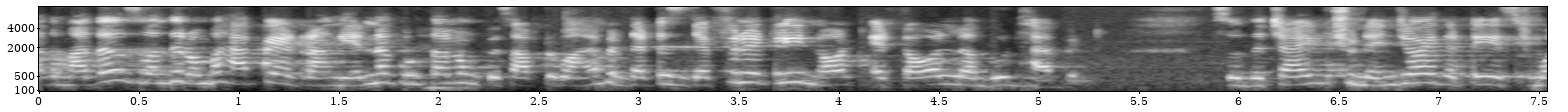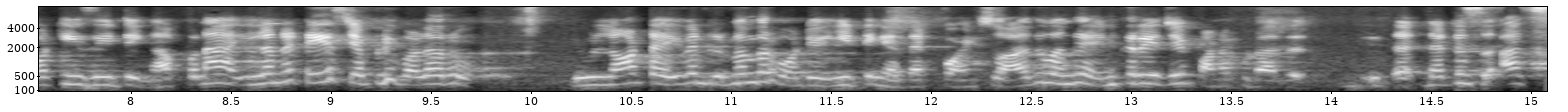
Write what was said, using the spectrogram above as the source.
அது மதர்ஸ் வந்து ரொம்ப ஹாப்பி ஆயிடுறாங்க என்ன கொடுத்தாலும் உங்களுக்கு சாப்பிடுவாங்க but that is definitely not at all a good habit so the child should enjoy the taste what is eating அப்போனா இல்லைன்னா டேஸ்ட் எப்படி வளரும்? You will not even remember what you eating at that point so அது வந்து என்கரேஜே பண்ணக்கூடாது. That is as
